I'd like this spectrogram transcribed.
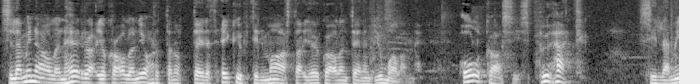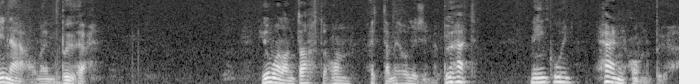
Sillä minä olen Herra, joka olen johdattanut teidät Egyptin maasta ja joka olen teidän Jumalamme. Olkaa siis pyhät, sillä minä olen pyhä. Jumalan tahto on, että me olisimme pyhät, niin kuin hän on pyhä.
